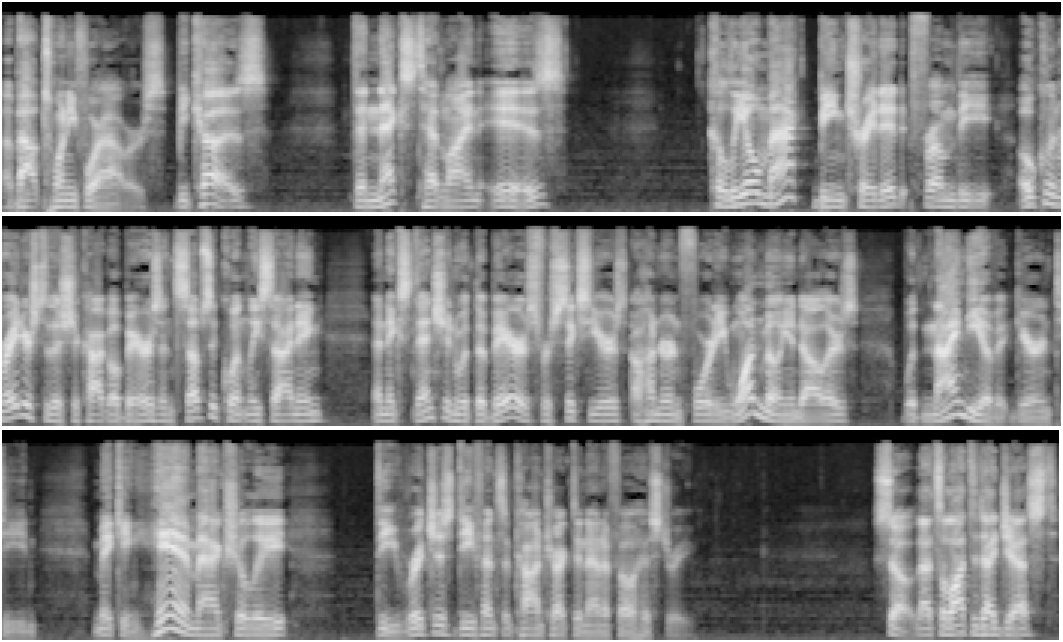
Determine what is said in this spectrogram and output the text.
about 24 hours. Because the next headline is Khalil Mack being traded from the Oakland Raiders to the Chicago Bears and subsequently signing an extension with the Bears for six years, $141 million, with 90 of it guaranteed making him actually the richest defensive contract in NFL history. So that's a lot to digest,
